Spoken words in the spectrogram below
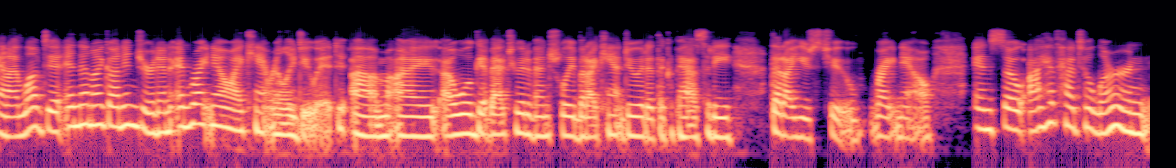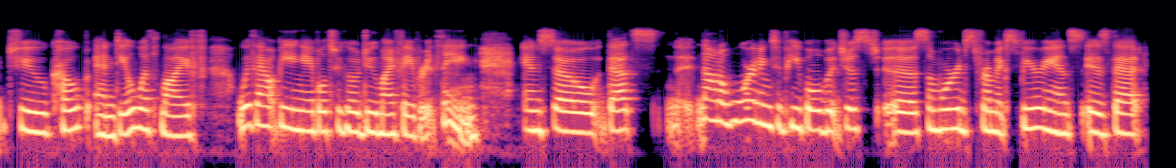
and I loved it. And then I got injured, and, and right now I can't really do it. Um, I, I will get back to it eventually, but I can't do it at the capacity that I used to right now. And so I have had to learn to cope and deal with life without being able to go do my favorite thing. And so that's not a warning to people, but just uh, some words from experience is that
